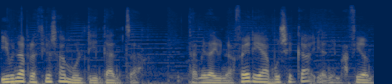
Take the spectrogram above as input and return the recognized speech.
y una preciosa multitancha. También hay una feria, música y animación.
